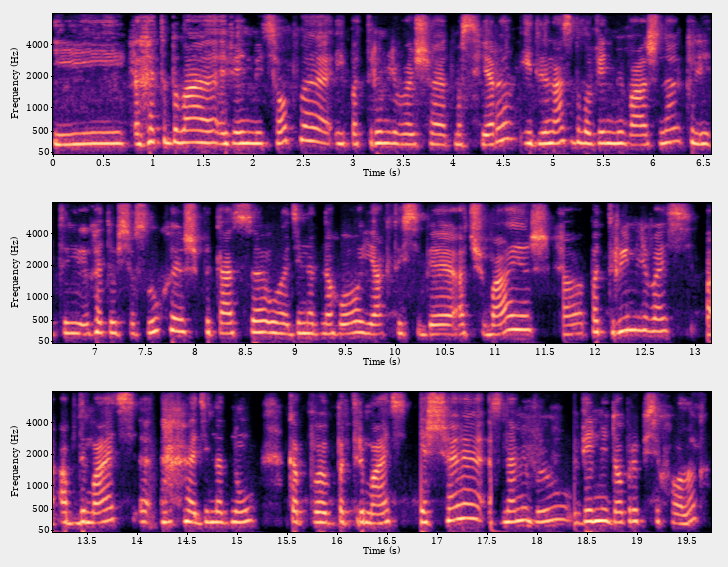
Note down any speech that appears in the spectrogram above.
і гэта была вельмі цёплая і падтрымлівающая атмасфера. І для нас было вельмі важно калі ты гэта ўсё слухаешь пытаться у адзін аднаго як ты себе адчуваеш падтрымліваць абдымаць адзін адну каб падтрымаць. Яшчэ з нами быў вельмі добры психолог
